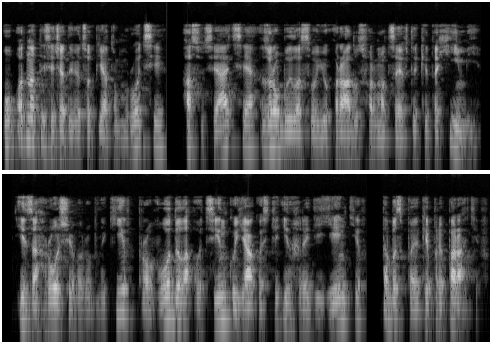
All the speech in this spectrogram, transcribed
у 1905 році, асоціація зробила свою раду з фармацевтики та хімії і за гроші виробників проводила оцінку якості інгредієнтів та безпеки препаратів.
